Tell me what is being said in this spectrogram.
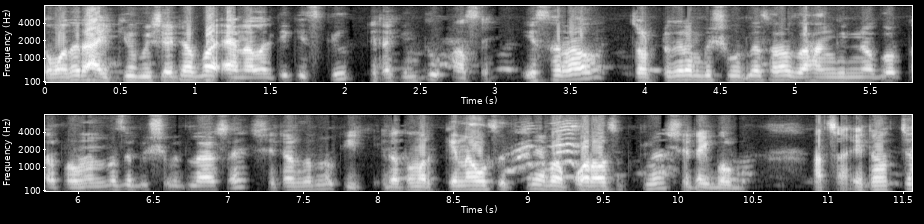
তোমাদের আইকিউ বিষয়টা বা অ্যানালিটিক স্কিল এটা কিন্তু আছে। এছাড়াও চট্টগ্রাম বিশ্ববিদ্যালয় ছাড়াও জাহাঙ্গীরনগর তারপর অন্যান্য যে বিশ্ববিদ্যালয় আছে সেটার জন্য কি? এটা তোমার কেনা উচিত কিনা বা পড়া উচিত কিনা সেটাই বলব। আচ্ছা এটা হচ্ছে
